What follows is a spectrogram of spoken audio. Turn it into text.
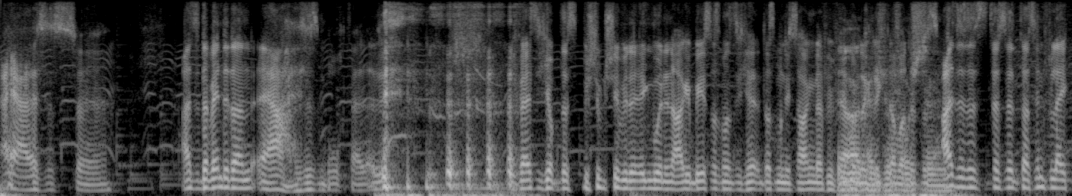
Ja, ja, das ist. Äh, also da wenn du dann, ja, es ist ein Bruchteil. Also, ich weiß nicht, ob das bestimmt steht wieder irgendwo in den AGBs, dass man sich, dass man nicht sagen darf, wie viel ja, man da kriegt, aber das ist, also das, das, das sind vielleicht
